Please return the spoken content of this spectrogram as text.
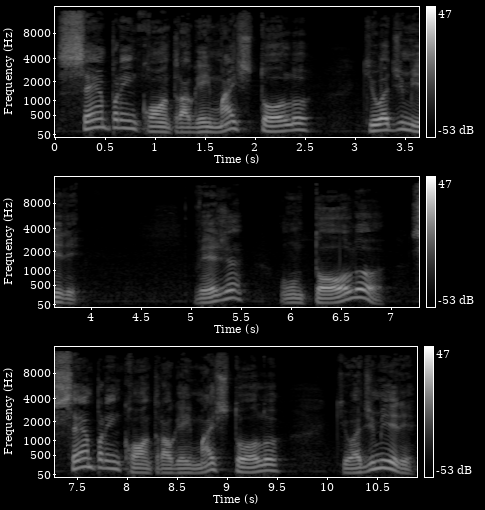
sempre encontra alguém mais tolo que o admire. Veja, um tolo sempre encontra alguém mais tolo que o admire.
